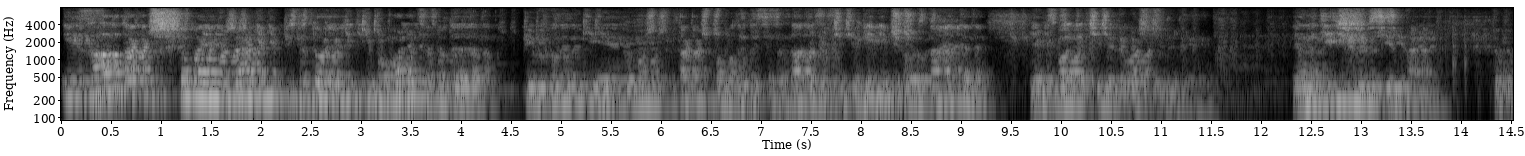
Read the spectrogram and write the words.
І залу також, хто має бажання, після того, як дітки помоляться, буде там півхвилинки, ви можете також помолитися, згадати за вчителів, якщо ви знаєте, як звати вчителя вашої дитини. Я надіюсь, що ви всі. Добре.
